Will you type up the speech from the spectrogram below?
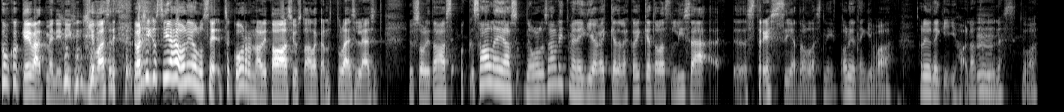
koko kevät meni niin kivasti. Ja varsinkin kun siinähän oli ollut se, että se korona oli taas just alkanut tulee silleen, ja sit just oli taas saleja, salit menikin ja kaikkea, tälle, kaikkea tällaista lisää äh, stressiä tollaista, niin oli jotenkin vaan, oli jotenkin ihana mm. tunne mm. sit vaan.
